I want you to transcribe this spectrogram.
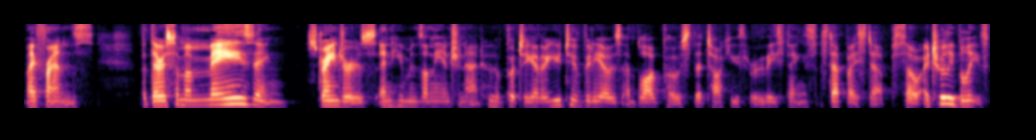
my friends. But there are some amazing strangers and humans on the internet who have put together YouTube videos and blog posts that talk you through these things step by step. So I truly believe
